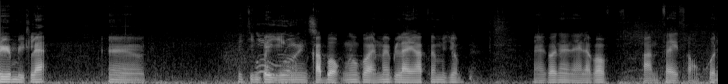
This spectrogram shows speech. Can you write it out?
ลืมอีกแล้วเออที่จริงไปยิงกระบอกนู่นก่อนไม่เป็นไรครับท่านผู้ชมไหนก็ไหนๆแล้วก็ฟาร์มใส่สองคน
